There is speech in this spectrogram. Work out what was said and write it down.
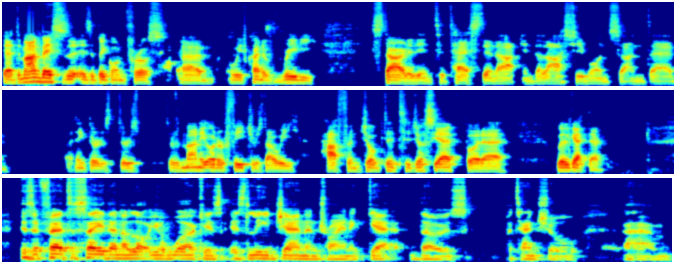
yeah, Demandbase is a, is a big one for us. Um, we've kind of really started into testing that in the last few months, and um, I think there's there's there's many other features that we haven't jumped into just yet, but uh, we'll get there. Is it fair to say then a lot of your work is is lead gen and trying to get those potential um,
